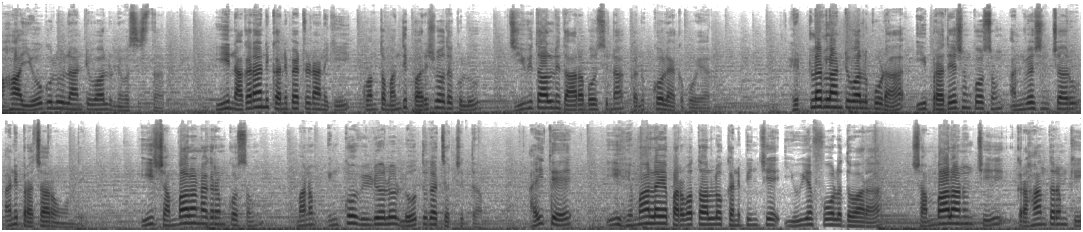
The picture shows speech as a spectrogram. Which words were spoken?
మహాయోగులు లాంటి వాళ్ళు నివసిస్తారు. ఈ నగరాన్ని కనిపెట్టడానికి కొంతమంది పరిశోధకులు జీవితాల్ని దారబోసినా కనుక్కోలేకపోయారు. హిట్లర్ లాంటి వాళ్ళు కూడా ఈ ప్రదేశం కోసం అన్వేషించారు అని ప్రచారం ఉంది. ఈ శంబాల నగరం కోసం మనం ఇంకో వీడియోలో లోతుగా చర్చిద్దాం. అయితే ఈ హిమాలయ పర్వతాల్లో కనిపించే యూఎఫ్ఓల ద్వారా శంబాల నుంచి గ్రహాంతరంకి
